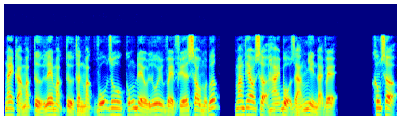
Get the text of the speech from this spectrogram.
Ngay cả mặc tử lê mặc tử thần mặc vũ du cũng đều lui về phía sau một bước, mang theo sợ hãi bộ dáng nhìn đại vệ. Không sợ,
